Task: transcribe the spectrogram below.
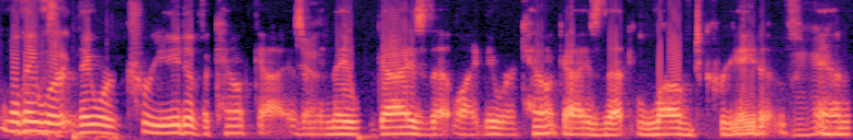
well they were they were creative account guys. Yeah. I mean they were guys that like they were account guys that loved creative Mm-hmm. and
